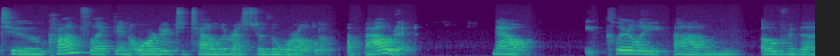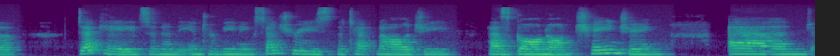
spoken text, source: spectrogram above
to conflict in order to tell the rest of the world about it. Now, clearly, um, over the decades and in the intervening centuries, the technology has gone on changing, and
